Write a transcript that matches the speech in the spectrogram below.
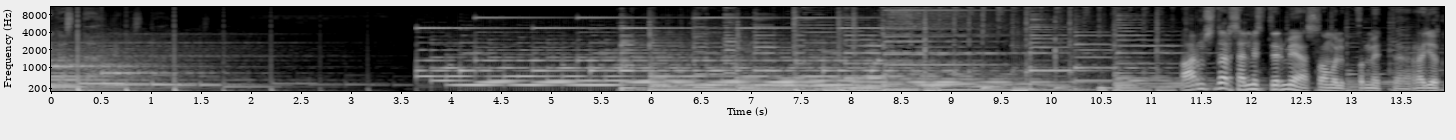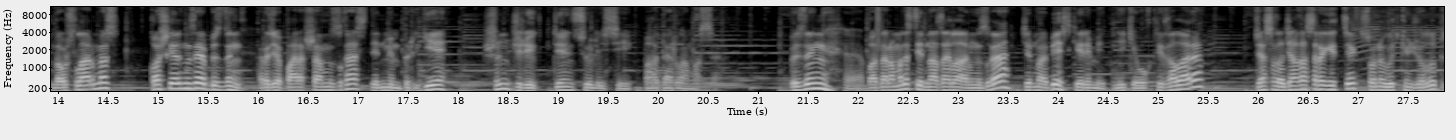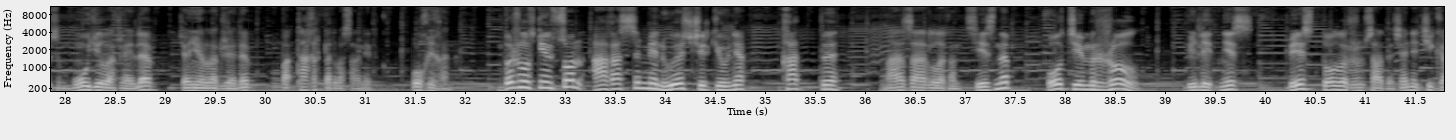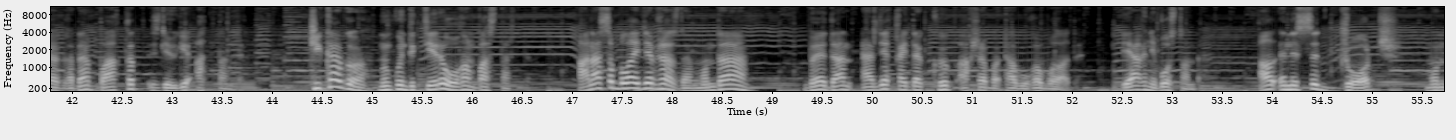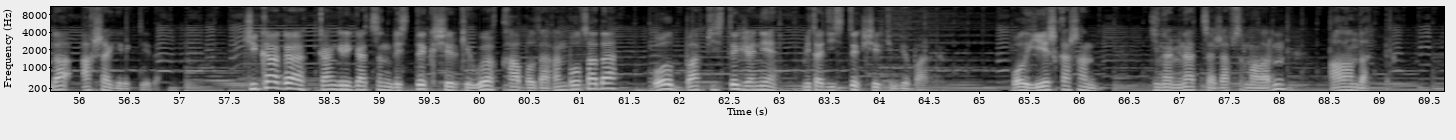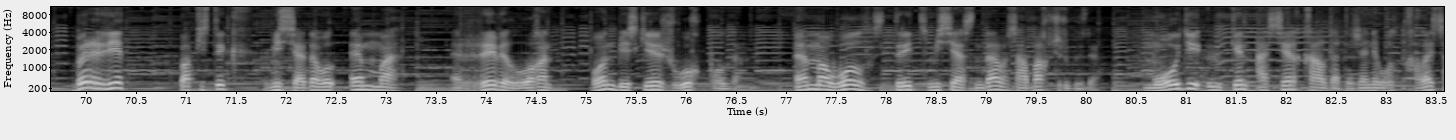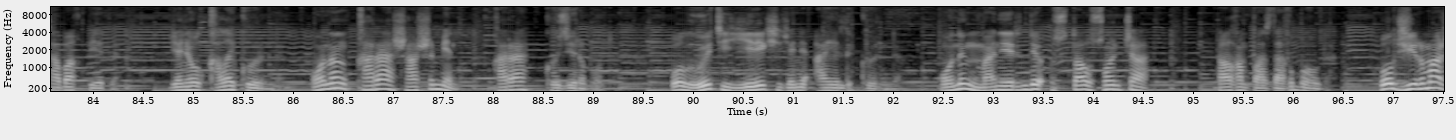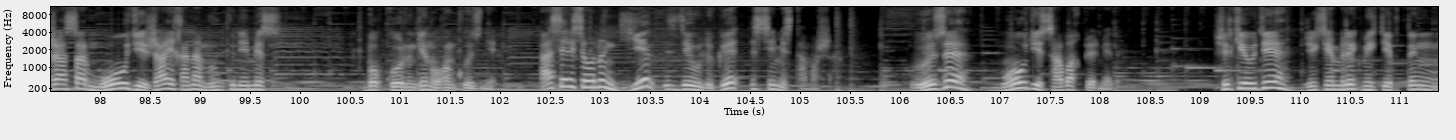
Армысыздар сәлеметсіздер ме ассалаумағалейкум құрметті радио тыңдаушыларымыз. Қош келдіңіздер біздің радио парақшамызға сіздермен бірге шын жүректен сөйлесейік бағдарламасы. Біздің бағдарламада сіздердің назарларыңызға 25 керемет неке оқиғалары жалғастыра кетсек соны өткен жолы біз мудилар жайлы жанұялар жайлы тақырыптарды бастаған едік оқиғаны. Бір жыл өткен соң ағасы мен өз шіркеуіне қатты назарлығын сезініп ол темір жол билетіне 5 доллар жұмсады және чикагода бақыт іздеуге аттанды. Чикаго мүмкіндіктері оған бас тартты. Анасы былай деп жазды мұнда б дан әлде қайда көп ақша табуға болады яғни бостанда. Ал інісі джордж мұнда ақша керек деді чикаго конгрегационалистік шеркеуі қабылдаған болса да ол баптистік және методистік шеркеуге барды. Ол ешқашан деноминация жапсырмаларын алаңдатты бір рет баптистік миссияда ол эмма ревел оған 15-ке жуық болды. Эмма уолл стрит миссиясында сабақ жүргізді. Моди үлкен әсер қалдырды және ол қалай сабақ берді және ол қалай көрінді. Оның қара шашы мен қара көздері болды. Ол өте ерекше және әйелдік көрінді. Оның мәнерінде ұстау сонша талғампаздағы болды. Ол 20 жасар моуди жай ғана мүмкін емес боп көрінген оған көзіне. Әсіресе оның ең іздеулігі іс емес тамаша. Өзі моуди сабақ бермеді. Шіркеуде жексенбілік мектептің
